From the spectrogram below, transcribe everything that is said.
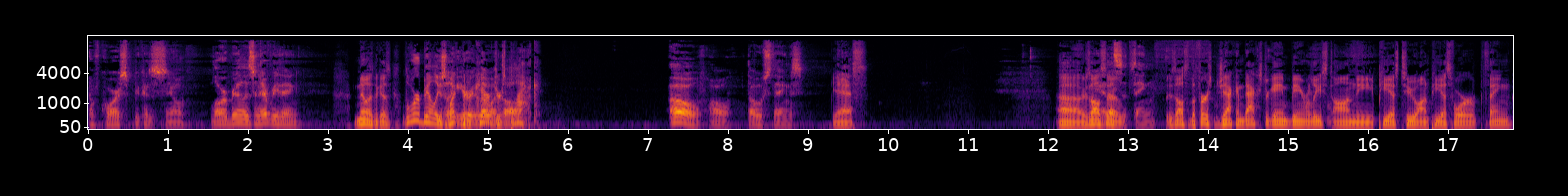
Of course, because, you know, Laura Bailey's in everything. No, it's because Laura Bailey's like white, but her character's Lowenthal. black. Oh, oh, those things. Yes. Uh, there's also yeah, the. There's also the first Jak and Daxter game being released on the PS2 on PS4 thing.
